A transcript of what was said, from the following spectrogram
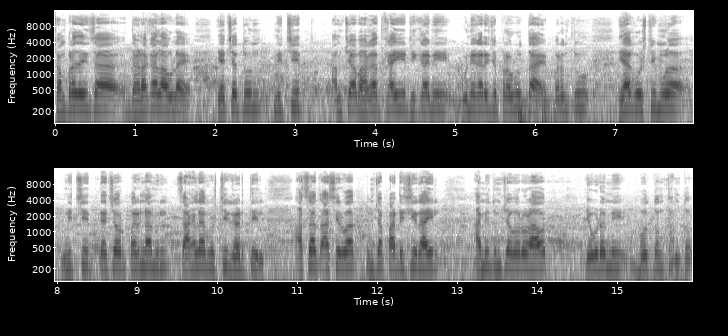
संप्रदायाचा धडाका लावला आहे याच्यातून निश्चित आमच्या भागात काही ठिकाणी गुन्हेगारीची प्रवृत्त आहे. परंतु ह्या गोष्टीमुळं निश्चित त्याच्यावर परिणाम होईल चांगल्या गोष्टी घडतील असाच आशीर्वाद तुमच्या पाठीशी राहील. आम्ही तुमच्याबरोबर आहोत. एवढं मी बोलतो थांबतो.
